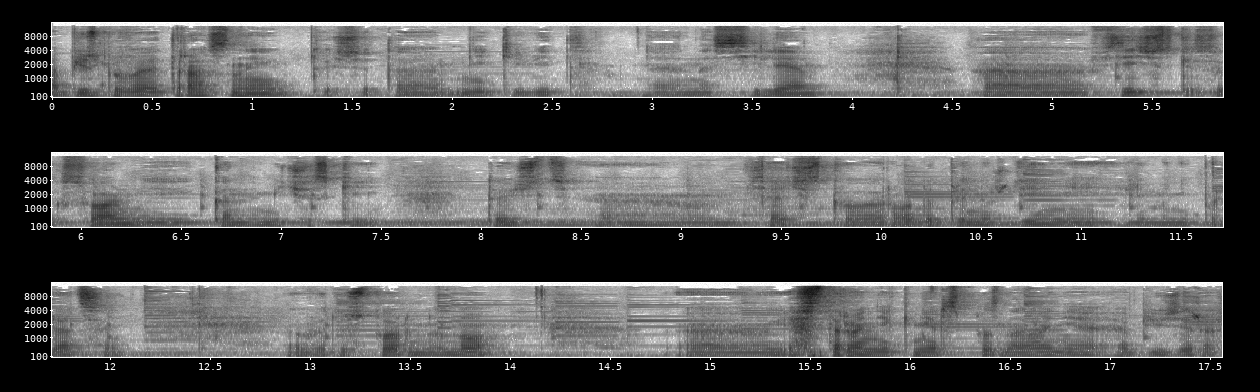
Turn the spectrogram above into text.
абьюз бывает разный, то есть это некий вид э, насилия, э, физический, сексуальный, экономический, то есть э, всяческого рода принуждения или манипуляции в эту сторону. Но я сторонник не распознавания абьюзеров,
